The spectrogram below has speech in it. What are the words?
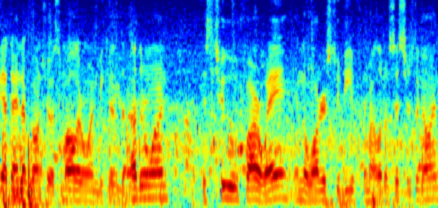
We had to end up going to a smaller one because the other one is too far away and the water's too deep for my little sisters to go in.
